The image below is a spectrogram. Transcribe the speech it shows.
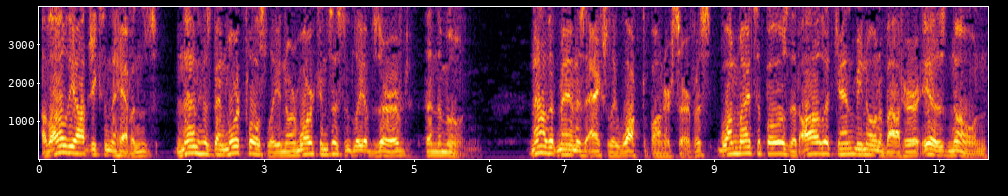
Of all the objects in the heavens, none has been more closely nor more consistently observed than the moon. Now that man has actually walked upon her surface, one might suppose that all that can be known about her is known,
